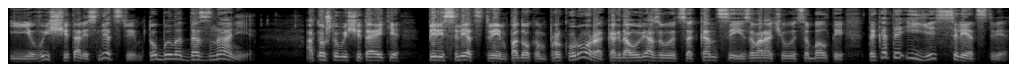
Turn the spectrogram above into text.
и вы считали следствием, то было дознание. А то, что вы считаете переследствием под оком прокурора, когда увязываются концы и заворачиваются болты, так это и есть следствие.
